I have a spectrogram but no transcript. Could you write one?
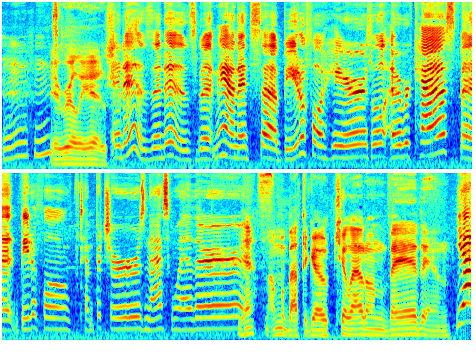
Mm-hmm. it really is It is, it is. But man, it's uh, beautiful here. It's a little overcast, but beautiful temperatures, nice weather. yeah It's- i'm about to go chill out on the bed and Yeah,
